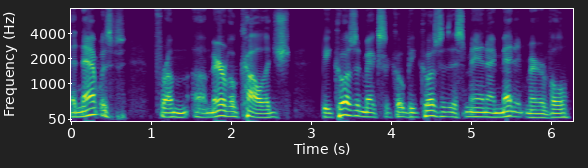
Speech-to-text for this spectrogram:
and that was from uh, Maryville College because of Mexico, because of this man I met at Maryville,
